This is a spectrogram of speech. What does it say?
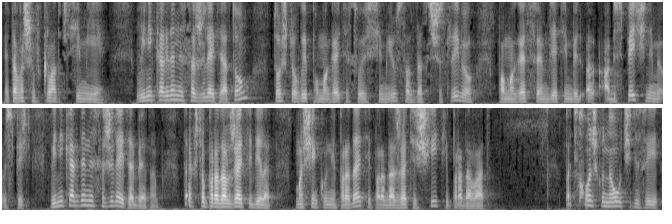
Это ваш вклад в семье. Вы никогда не сожалеете о том, то, что вы помогаете свою семью создать счастливую, помогать своим детям быть обеспеченными, успешными. Вы никогда не сожалеете об этом. Так что продолжайте делать. Машинку не продайте, продолжайте шить и продавать. Потихонечку научитесь, и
